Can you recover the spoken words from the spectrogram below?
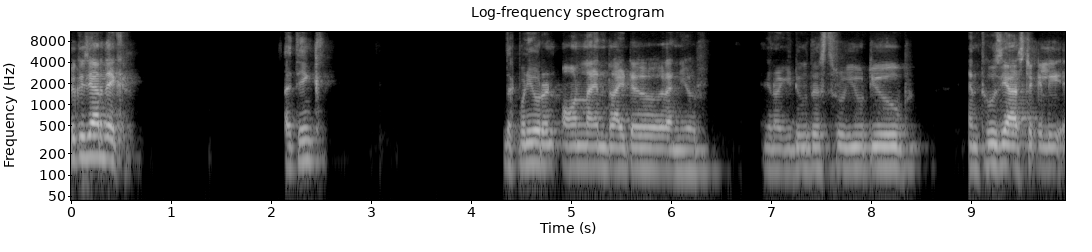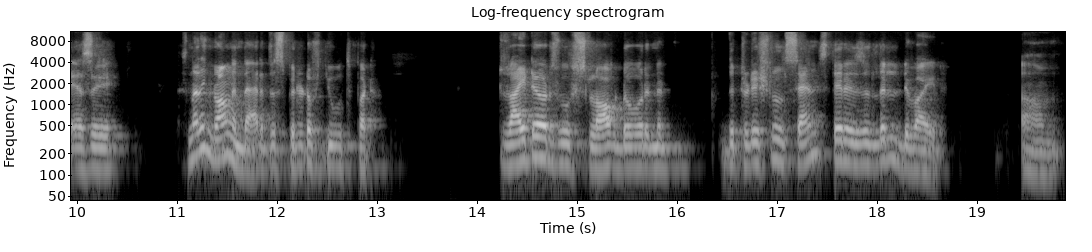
because यार देख I think like when you're an online writer and you're, you know, you do this through YouTube enthusiastically as a, there's nothing wrong in that. It's the spirit of youth, but writers who've slogged over in the, the traditional sense, there is a little divide. Um,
